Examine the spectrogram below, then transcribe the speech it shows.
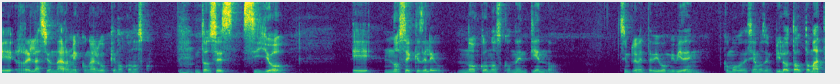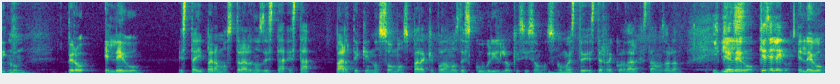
eh, relacionarme con algo que no conozco. Entonces, si yo eh, no sé qué es el ego, no conozco, no entiendo, simplemente vivo mi vida en, como decíamos, en piloto automático, pero el ego está ahí para mostrarnos esta, esta parte que no somos para que podamos descubrir lo que sí somos, como este, este recordar que estábamos hablando. ¿Y, el ego? ¿Qué es el ego? El ego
